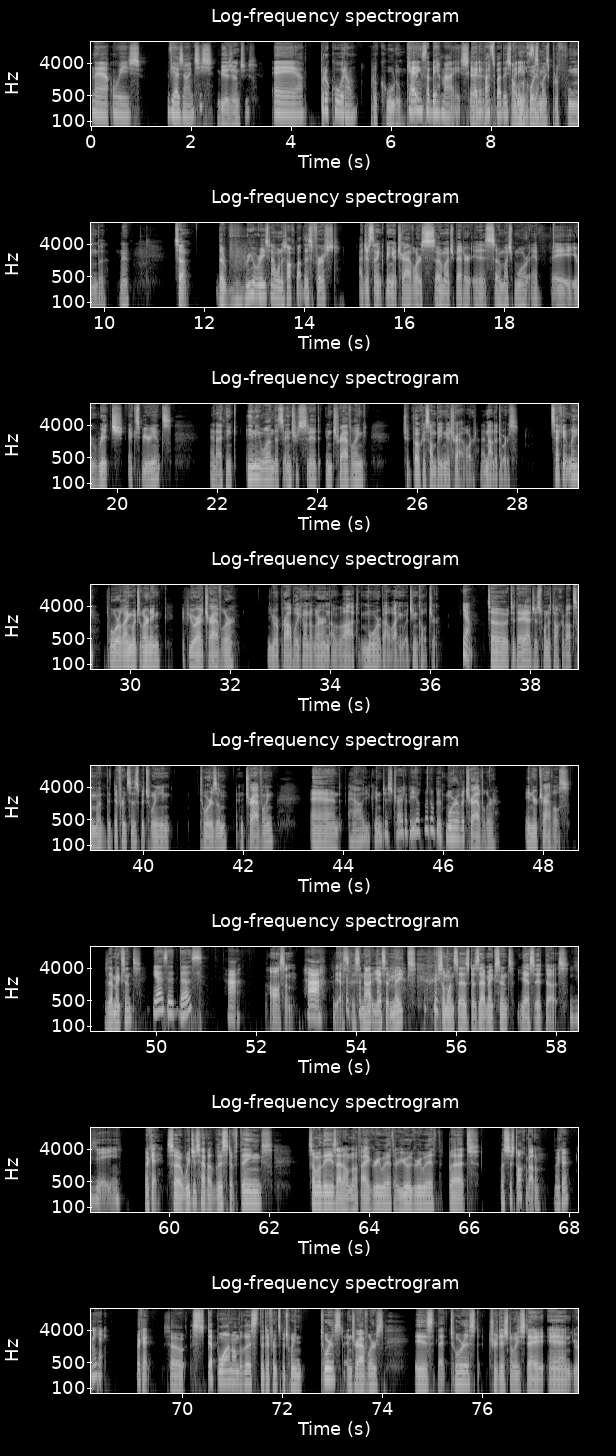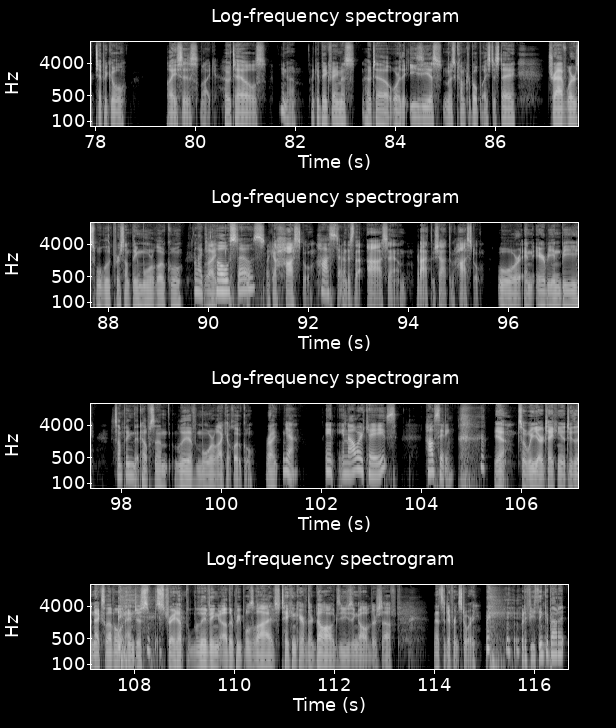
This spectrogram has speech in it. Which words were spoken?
né? Os viajantes, Viajantes é, procuram, procuram querem saber mais, querem É, participar da experiência. alguma coisa mais profunda, né? So, the real reason I want to talk about this first, I just think being a traveler is so much better. It is so much more of a rich experience. And I think anyone that's interested in traveling should focus on being a traveler and not a tourist. Secondly, for language learning, if you are a traveler, you are probably going to learn a lot more about language and culture. Yeah. So today I just want to talk about some of the differences between tourism and traveling and how you can just try to be a little bit more of a traveler in your travels. Does that make sense? Yes, it does. Ha. Awesome. Ha. Yes, it's not yes it makes. If someone says, "Does that make sense?" Yes, it does. Yay. Okay, so we just have a list of things. Some of these I don't know if I agree with or you agree with, but let's just talk about them. Okay? Okay. Okay, so step one on the list the difference between tourists and travelers is that tourists traditionally stay in your typical places like hotels, you know, like a big famous hotel or the easiest, most comfortable place to stay. Travelers will look for something more local, Like, Like- hostels, like a hostel. hostel. That is the ah sound. Prato chato hostel. Or an Airbnb, something that helps them live more like a local, right? Yeah. In in our case, house sitting. Yeah. So we are taking it to the next level and just straight up living other people's lives, taking care of their dogs, using all of their stuff. That's a different story. But if you think about it,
